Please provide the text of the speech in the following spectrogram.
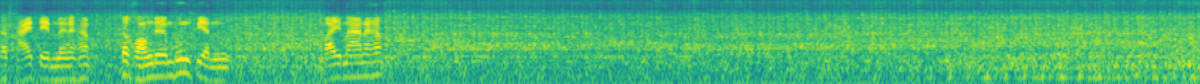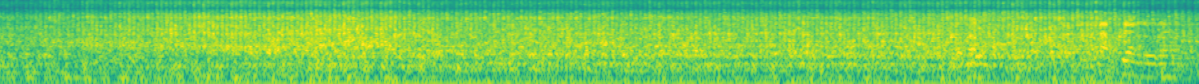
กระท้ายเต็มเลยนะครับเจ้าของเดิมเพิ่งเปลี่ยนใบมานะครับเครื่องดูนะครับ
